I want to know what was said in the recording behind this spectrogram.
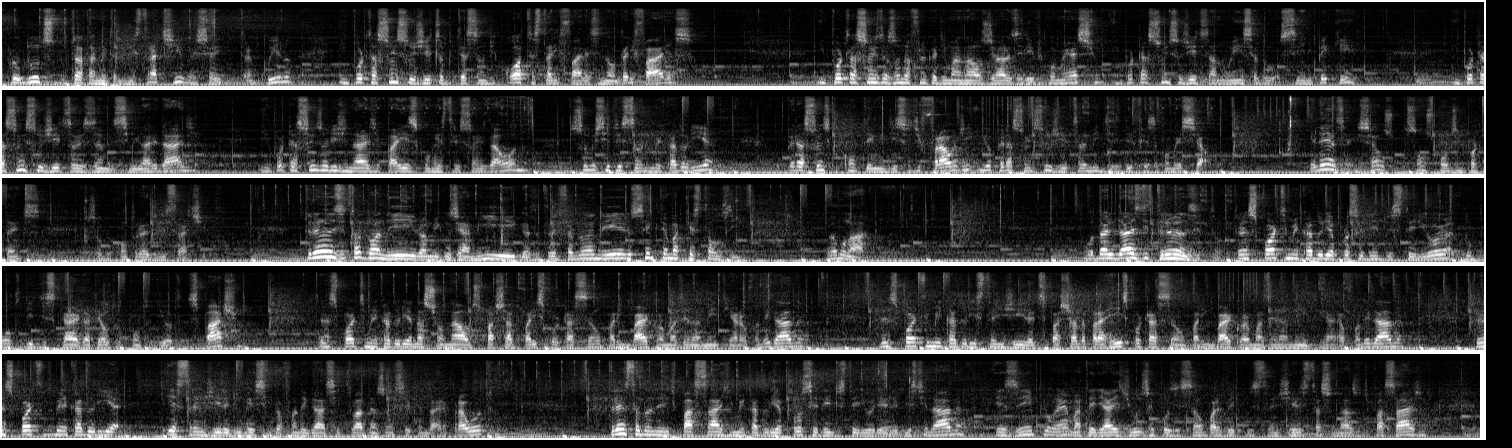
produtos do tratamento administrativo, isso aí tranquilo, importações sujeitas à obtenção de cotas tarifárias e não tarifárias, importações da Zona Franca de Manaus e horas de livre comércio, importações sujeitas à anuência do CNPq, importações sujeitas ao exame de similaridade, importações originárias de países com restrições da ONU, substituição de mercadoria, operações que contêm indícios de fraude e operações sujeitas a medidas de defesa comercial. Beleza? Isso é são os pontos importantes sobre o controle administrativo. Trânsito aduaneiro, amigos e amigas, o trânsito aduaneiro sempre tem uma questãozinha. Vamos lá. Modalidades de trânsito: transporte de mercadoria procedente do exterior, do ponto de descarga até outro ponto de outro despacho. Transporte de mercadoria nacional despachado para exportação, para embarque ou armazenamento em área alfandegada transporte de mercadoria estrangeira despachada para reexportação para embarque ou armazenamento em área alfandegada, transporte de mercadoria estrangeira de um recinto alfandegado situado na zona secundária para outro, trânsito de passagem de mercadoria procedente do exterior e destinada, exemplo, é, materiais de uso e reposição para veículos estrangeiros estacionados de passagem,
